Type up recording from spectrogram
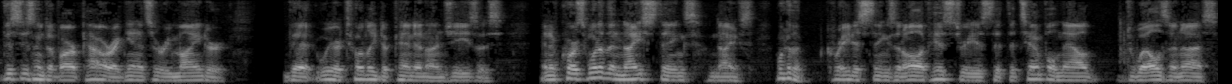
this isn't of our power. Again, it's a reminder that we are totally dependent on Jesus. And of course, one of the nice things, nice, one of the greatest things in all of history is that the temple now dwells in us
